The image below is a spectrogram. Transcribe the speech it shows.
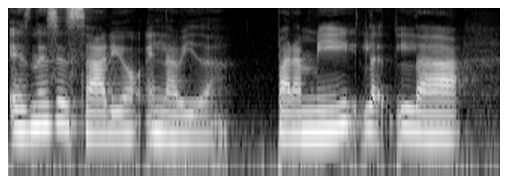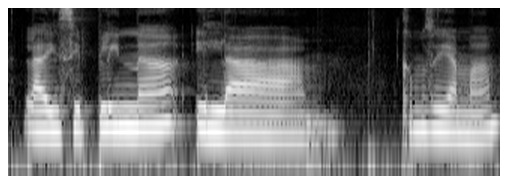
es necesario en la vida. Para mí, la la disciplina y la, ¿cómo se llama?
